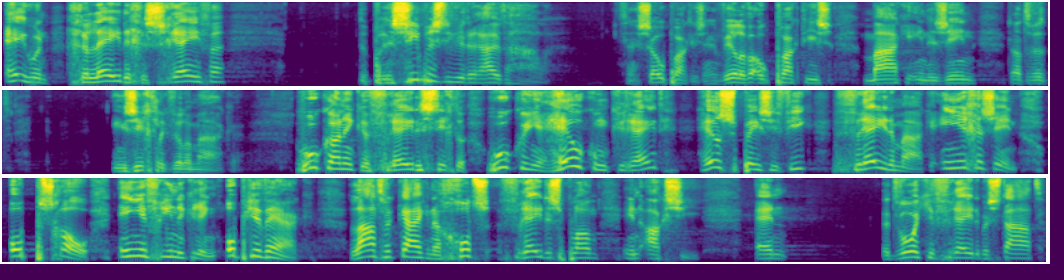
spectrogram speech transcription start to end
eeuwen geleden geschreven, de principes die we eruit halen zijn zo praktisch. En willen we ook praktisch maken in de zin dat we het inzichtelijk willen maken. Hoe kan ik een vrede stichten? Hoe kun je heel concreet, heel specifiek vrede maken in je gezin, op school, in je vriendenkring, op je werk? Laten we kijken naar Gods vredesplan in actie. En het woordje vrede bestaat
